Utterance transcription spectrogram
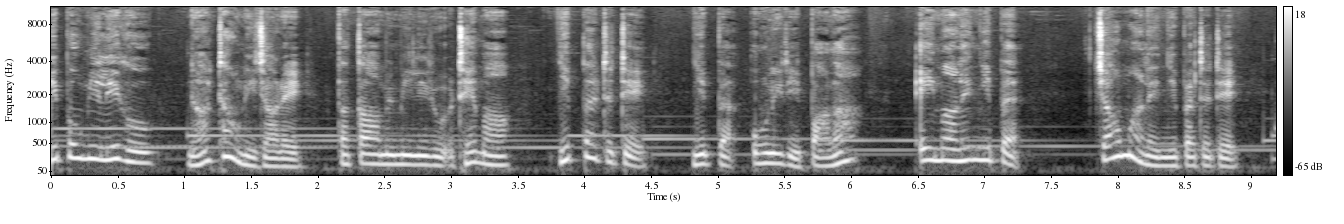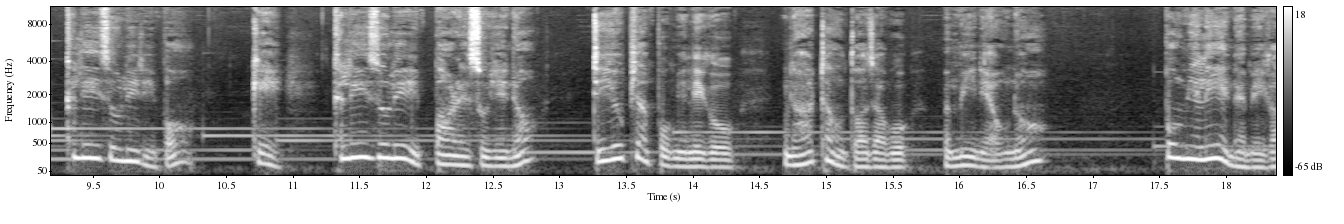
ဒီပုံမြင်လေးကိုနားထောင်နေကြတဲ့တသားမီမီလေးတို့အထဲမှာညစ်ပတ်တက်တဲ့ညစ်ပတ်အိုးလေးတွေပါလားအိမ်မှာလည်းညစ်ပတ်ကျောင်းမှာလည်းညစ်ပတ်တက်တဲ့ကလေးစိုးလေးတွေပေါ့ကဲကလေးစိုးလေးတွေပါတယ်ဆိုရင်တော့ဒီရုပ်ပြပုံမြင်လေးကိုနားထောင်သွားကြဖို့မမိနဲ့အောင်နော်ပုံမြင်လေးရဲ့နာမည်က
